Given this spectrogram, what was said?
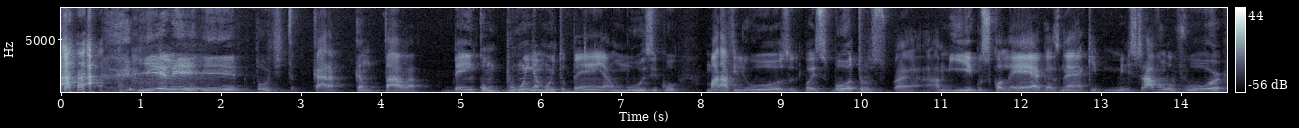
e ele, e, putz, cara, cantava bem, compunha muito bem, era um músico maravilhoso. Depois outros é, amigos, colegas, né, que ministravam louvor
